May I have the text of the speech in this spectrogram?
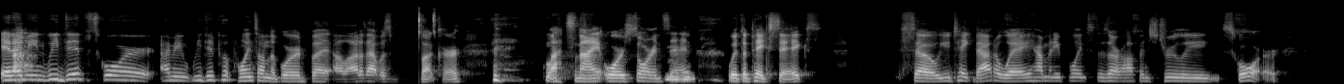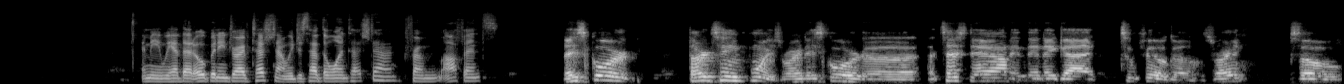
And I mean, we did score. I mean, we did put points on the board, but a lot of that was Butker last night or Sorensen with the pick six. So you take that away. How many points does our offense truly score? I mean, we had that opening drive touchdown. We just had the one touchdown from offense. They scored 13 points, right? They scored uh, a touchdown and then they got two field goals, right? So,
